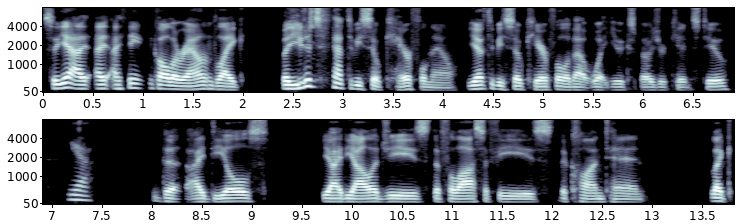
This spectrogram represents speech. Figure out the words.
So yeah, I, I think all around like, but you just have to be so careful now. You have to be so careful about what you expose your kids to. Yeah. The ideals, the ideologies, the philosophies, the content, like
